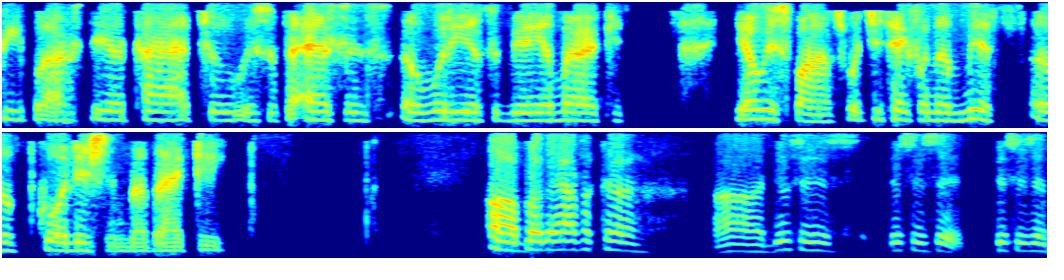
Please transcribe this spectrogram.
people are still tied to is the essence of what it is to be an American. Your response, what you take from the myth of coalition, Brother Haki? Uh, Brother Africa, uh, this is this is a this is a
